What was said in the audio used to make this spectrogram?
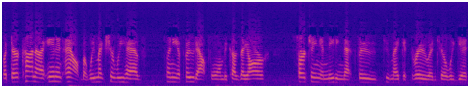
but they're kind of in and out. But we make sure we have plenty of food out for them because they are searching and needing that food to make it through until we get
